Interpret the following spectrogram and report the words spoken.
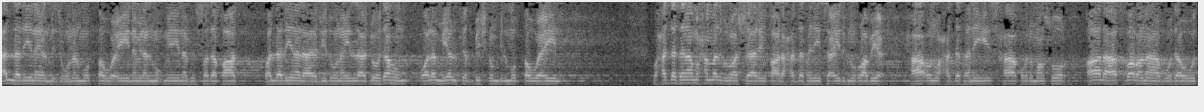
الذين يلمزون المتطوعين من المؤمنين في الصدقات والذين لا يجدون إلا جهدهم ولم يلفظ بشر بالمتطوعين. وحدثنا محمد بن بشار قال حدثني سعيد بن الربيع حاء وحدثني إسحاق بن منصور قال أخبرنا أبو داود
